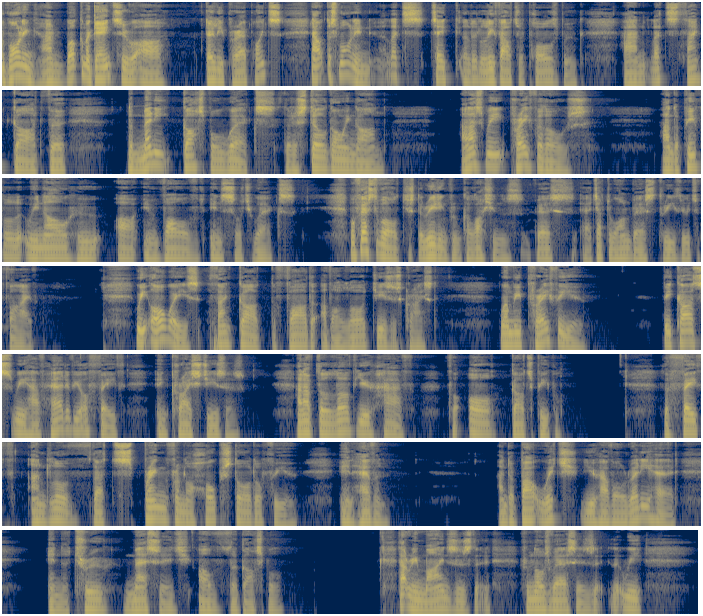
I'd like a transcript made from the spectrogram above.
Good morning and welcome again to our daily prayer points. Now, this morning, let's take a little leaf out of Paul's book and let's thank God for the many gospel works that are still going on. And as we pray for those and the people that we know who are involved in such works. Well, first of all, just a reading from Colossians, verse, uh, chapter 1, verse 3 through to 5. We always thank God, the Father of our Lord Jesus Christ, when we pray for you, because we have heard of your faith in Christ Jesus and of the love you have for all God's people. The faith and love that spring from the hope stored up for you in heaven, and about which you have already heard in the true message of the gospel that reminds us that from those verses that we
